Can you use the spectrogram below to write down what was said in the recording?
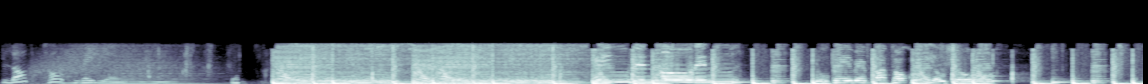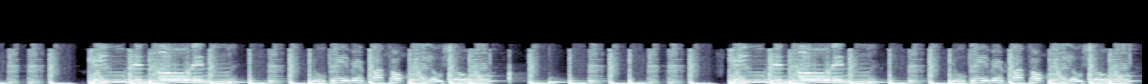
Blog Talk Radio. Your favorite Blog Talk Radio show. Kings in the morning, your favorite Blog Talk Radio show. Kings in the morning, your favorite Blog Talk Radio show.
